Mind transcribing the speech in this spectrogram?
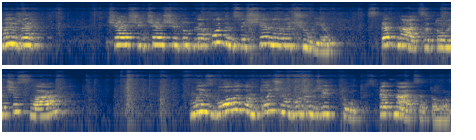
Ми вже чаще чаще тут знаходимося, ще не ночуємо. З 15 числа ми з Вовиком точно будемо жити тут, з 15-го.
